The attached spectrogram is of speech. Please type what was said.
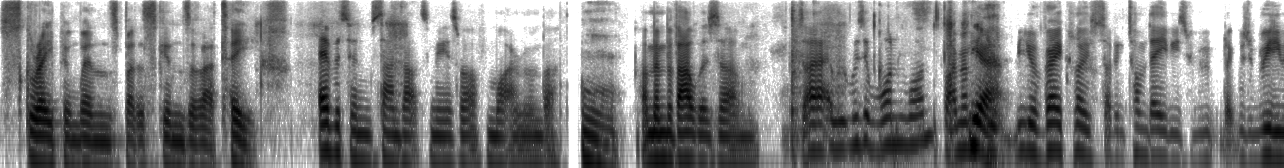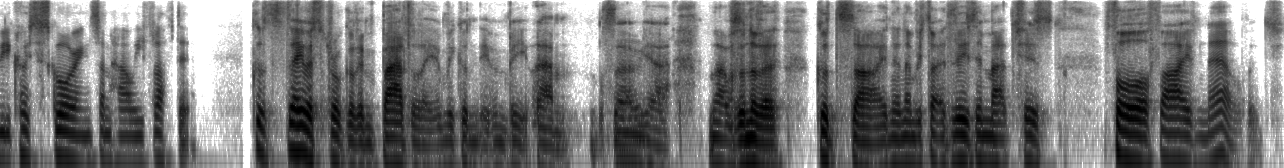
scraping wins by the skins of our teeth. Everton stands out to me as well from what I remember. I remember that was um was, was it one one? But I remember Yeah. you, you were very close. I think Tom Davies like was really really close to scoring. Somehow he fluffed it. Because they were struggling badly and we couldn't even beat them. So Mm. yeah, that was another good sign. And then we started losing matches four, five nil, which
